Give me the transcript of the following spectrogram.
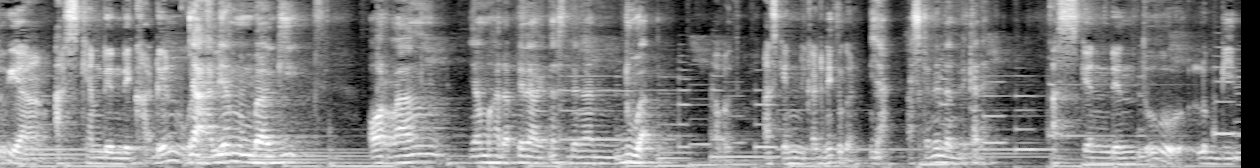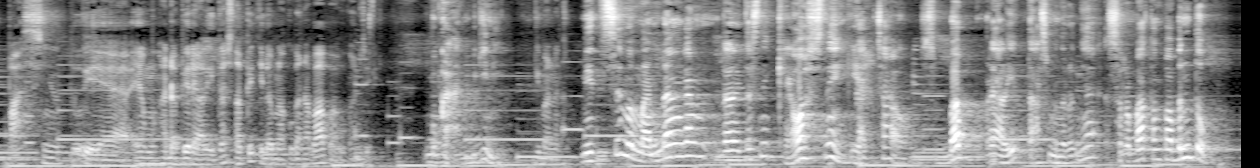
tuh yang asken dan dekaden bukan? Nah, dia membagi orang yang menghadapi realitas dengan dua. Apa tuh? Asken dan dekaden itu kan? Ya, askenen dan dekaden. Asken dan tuh lebih pasnya tuh ya yang menghadapi realitas tapi tidak melakukan apa-apa bukan sih? Bukan begini. Gimana tuh? Nietzsche memandang kan realitas ini chaos nih, Iya. kacau. Sebab realitas menurutnya serba tanpa bentuk,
